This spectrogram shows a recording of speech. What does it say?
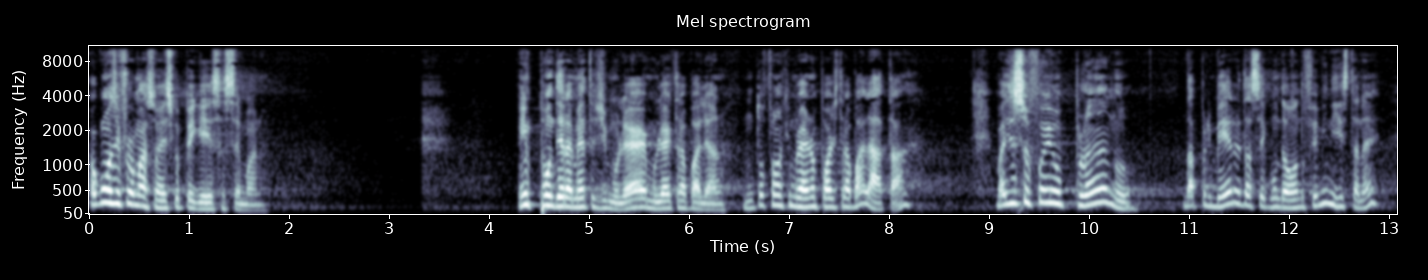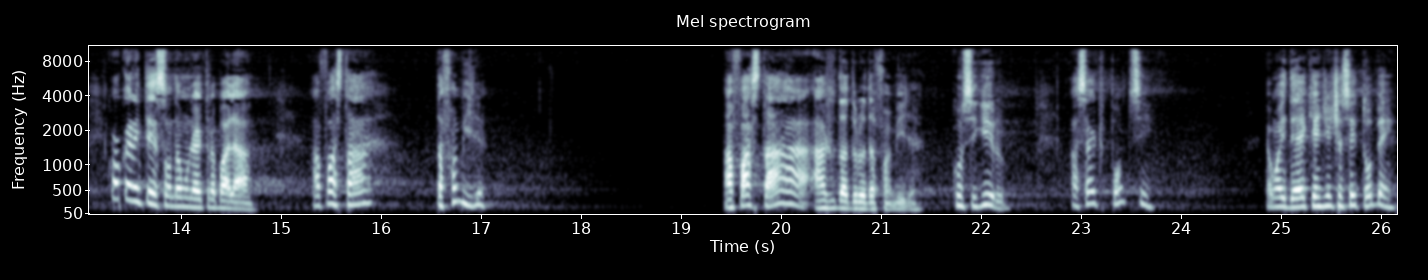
Algumas informações que eu peguei essa semana. Empoderamento de mulher, mulher trabalhando. Não estou falando que mulher não pode trabalhar, tá? Mas isso foi um plano da primeira e da segunda onda feminista, né? Qual era a intenção da mulher trabalhar? Afastar da família. Afastar a ajudadora da família. Conseguiram? A certo ponto, sim. É uma ideia que a gente aceitou bem.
